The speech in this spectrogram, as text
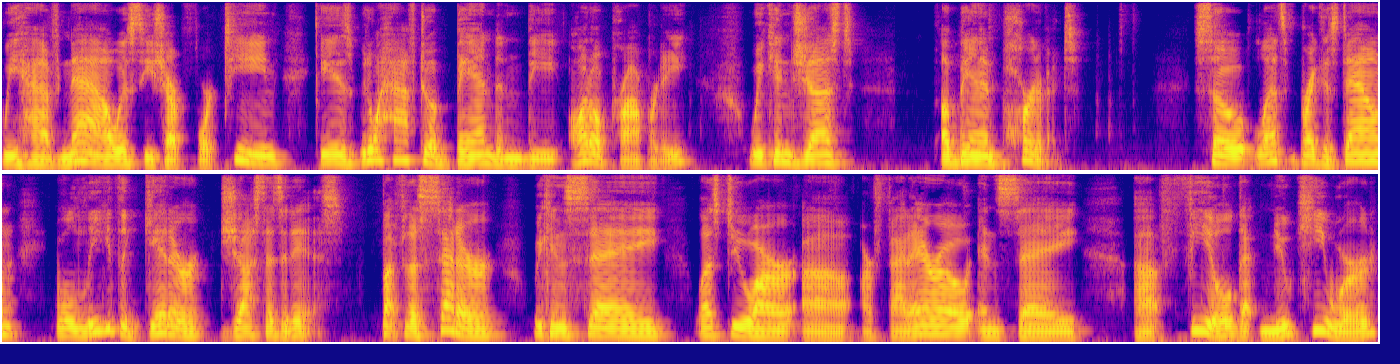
we have now with C Sharp 14 is we don't have to abandon the auto property. We can just abandon part of it. So let's break this down. We'll leave the getter just as it is. But for the setter, we can say, let's do our, uh, our fat arrow and say uh, field, that new keyword.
